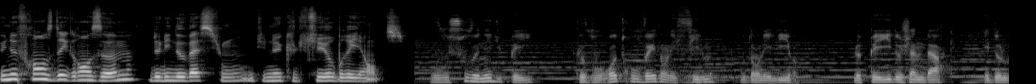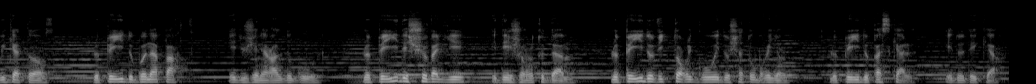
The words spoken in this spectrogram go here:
une France des grands hommes, de l'innovation, d'une culture brillante. Vous vous souvenez du pays que vous retrouvez dans les films ou dans les livres, le pays de Jeanne d'Arc et de Louis XIV, le pays de Bonaparte et du général de Gaulle, le pays des chevaliers et des gentes dames, le pays de Victor Hugo et de Chateaubriand, le pays de Pascal et de Descartes,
